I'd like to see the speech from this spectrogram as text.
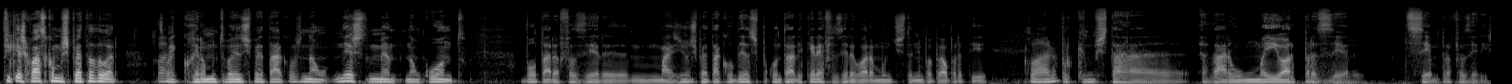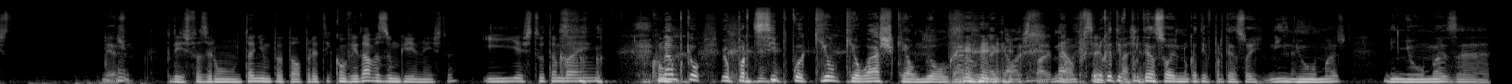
ficas quase como espectador. Se Claro. bem que correram muito bem os espetáculos. Não, neste momento não conto voltar a fazer eh, mais nenhum espetáculo desses. Por contrário, quero é fazer agora muitos. Tenho um papel para ti. Claro. Porque me está a dar um maior prazer de sempre a fazer isto. Mesmo. Podias fazer um Tenho um papel para ti, convidavas um guionista e ias tu também. com- Não, porque eu, eu participo com aquilo que eu acho que é o meu lugar naquela história. Não, Não, percebo, nunca tive pretensões, nunca tive pretensões nenhumas, nenhumas a,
